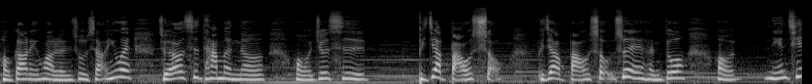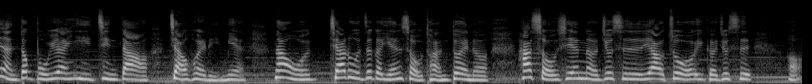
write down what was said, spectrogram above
哦，高龄化人数少，因为主要是他们呢，哦，就是比较保守，比较保守，所以很多哦年轻人都不愿意进到教会里面。那我加入这个严守团队呢，他首先呢就是要做一个就是哦。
